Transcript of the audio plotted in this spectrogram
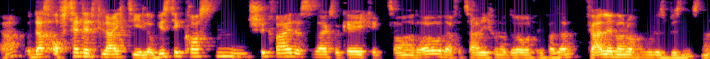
Ja? Und das offsettet vielleicht die Logistikkosten ein Stück weit, dass du sagst, okay, ich krieg 200 Euro, dafür zahle ich 100 Euro für den Versand. Für alle immer noch ein gutes Business. Ne?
